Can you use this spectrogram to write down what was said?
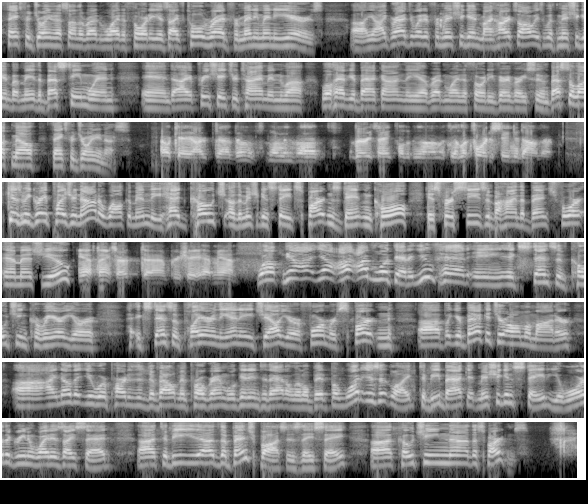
thanks for joining us on the Red White Authority. As I've told Red for many many years. Uh, you know, I graduated from Michigan. My heart's always with Michigan, but may the best team win. And I appreciate your time, and uh, we'll have you back on the uh, Red and White Authority very, very soon. Best of luck, Mel. Thanks for joining us. Okay, Art. Uh, very, very, uh, very thankful to be on with you. Look forward to seeing you down there. Gives me great pleasure now to welcome in the head coach of the Michigan State Spartans, Danton Cole, his first season behind the bench for MSU. Yeah, thanks, Art. Uh, appreciate you having me on. Well, yeah, yeah, I, have looked at it. You've had an extensive coaching career. You're extensive player in the NHL. You're a former Spartan, uh, but you're back at your alma mater. Uh, I know that you were part of the development program. We'll get into that a little bit. But what is it like to be back at Michigan State? You wore the green and white, as I said, uh, to be uh, the bench boss, as they say, uh, coaching uh, the Spartans.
